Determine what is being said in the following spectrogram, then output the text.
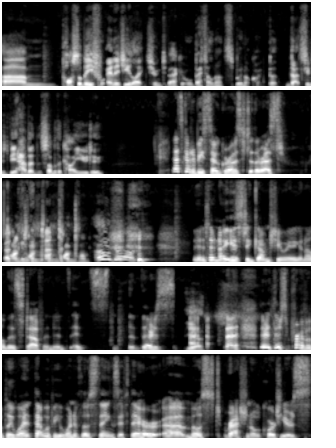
um, possibly for energy, like chewing tobacco or betel nuts. We're not quite, but that seems to be a habit that some of the Kaiu do. That's got to be so gross to the rest. oh god! They're not used to gum chewing and all this stuff, and it's it's there's yeah that, there, there's probably one that would be one of those things if their uh, most rational courtiers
